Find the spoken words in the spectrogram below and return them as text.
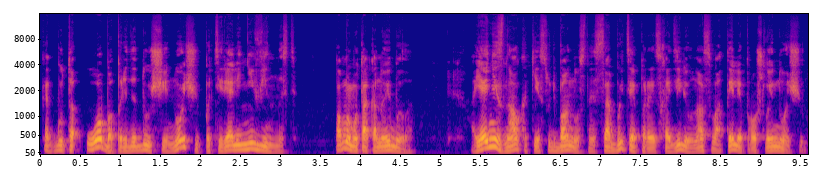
как будто оба предыдущей ночью потеряли невинность. По-моему, так оно и было. А я не знал, какие судьбоносные события происходили у нас в отеле прошлой ночью.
